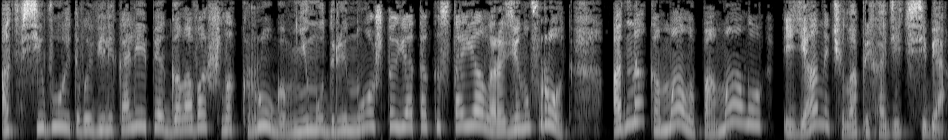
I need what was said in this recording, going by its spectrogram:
От всего этого великолепия голова шла кругом, не мудрено, что я так и стояла, разинув рот. Однако мало-помалу я начала приходить в себя.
